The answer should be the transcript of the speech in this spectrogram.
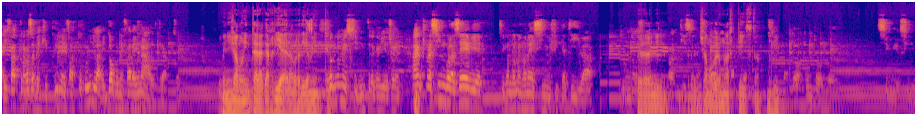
hai fatto una cosa perché prima hai fatto quella e dopo ne farai un'altra. Quindi diciamo un'intera carriera praticamente. Sì, secondo me sì, un'intera carriera, cioè anche una singola serie secondo me non è significativa per, il, diciamo, per un artista. Sì, mm-hmm. quando appunto seguirsi,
